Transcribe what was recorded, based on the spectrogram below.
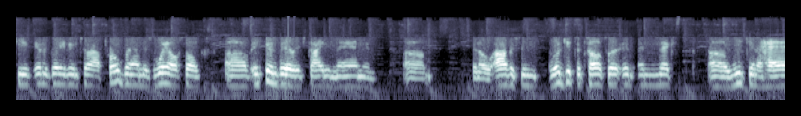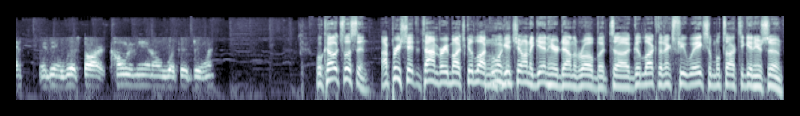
kids integrated into our program as well. So uh, it's been very exciting, man, and um, you know, obviously we'll get to Tulsa in, in the next uh, week and a half, and then we'll start honing in on what they're doing. Well, Coach, listen, I appreciate the time very much. Good luck. We won't get you on again here down the road, but uh, good luck the next few weeks, and we'll talk to you again here soon.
